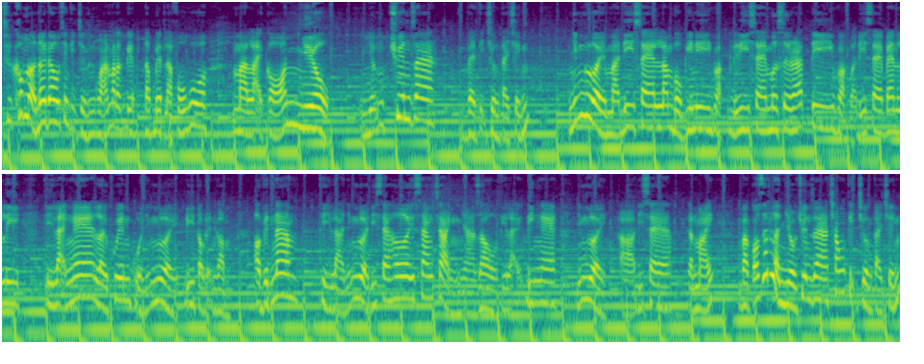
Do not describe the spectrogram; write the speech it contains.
chứ không ở nơi đâu trên thị trường chứng khoán mà đặc biệt đặc biệt là phố Wall mà lại có nhiều những chuyên gia về thị trường tài chính. Những người mà đi xe Lamborghini hoặc đi xe Maserati hoặc là đi xe Bentley thì lại nghe lời khuyên của những người đi tàu điện ngầm. Ở Việt Nam thì là những người đi xe hơi sang chảnh nhà giàu thì lại đi nghe những người uh, đi xe gắn máy. Và có rất là nhiều chuyên gia trong thị trường tài chính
